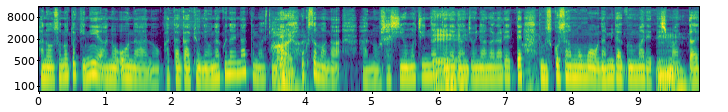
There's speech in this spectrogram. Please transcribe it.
あのその時にあのオーナーの方が去年お亡くなりになってますので、はい、奥様があの写真をお持ちになってね、えー、壇上に上がられて、で息子さんももう涙ぐまれてしまった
